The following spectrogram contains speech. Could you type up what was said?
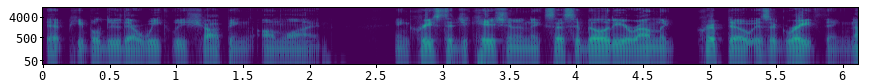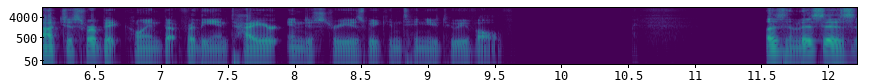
that people do their weekly shopping online. Increased education and accessibility around the crypto is a great thing, not just for Bitcoin, but for the entire industry as we continue to evolve. Listen, this is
